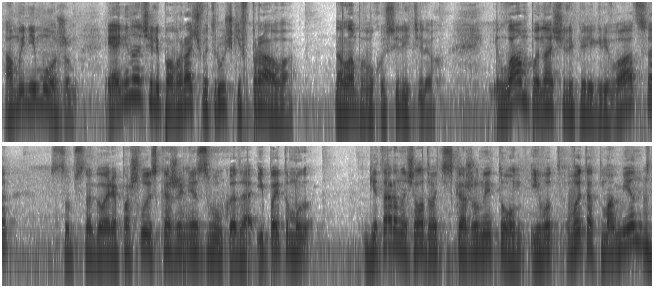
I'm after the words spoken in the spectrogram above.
а мы не можем. И они начали поворачивать ручки вправо на ламповых усилителях. И лампы начали перегреваться, собственно говоря, пошло искажение звука, да. И поэтому гитара начала давать искаженный тон. И вот в этот момент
